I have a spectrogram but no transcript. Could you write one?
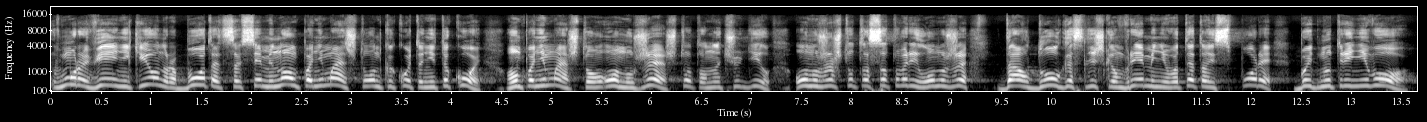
в муравейнике, и он работает со всеми, но он понимает, что он какой-то не такой. Он понимает, что он уже что-то начудил, он уже что-то сотворил, он уже дал долго слишком времени вот этой споре быть внутри него.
